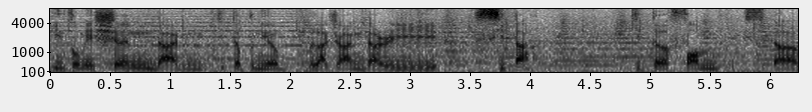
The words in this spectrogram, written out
information dan kita punya belajaran dari SITA, kita form uh,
